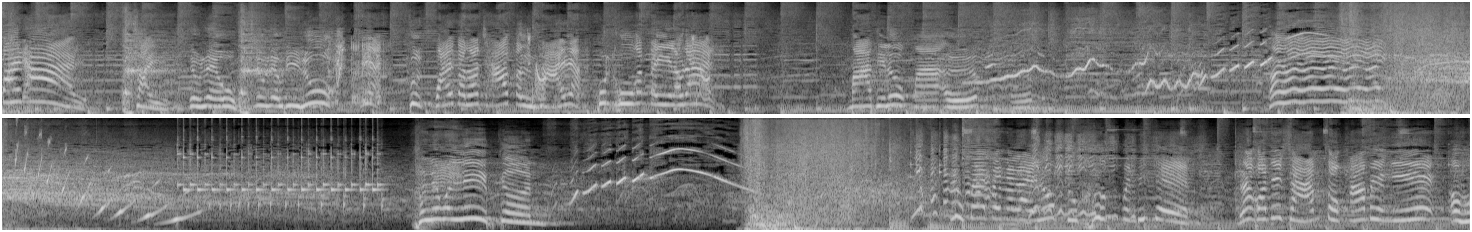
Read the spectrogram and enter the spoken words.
ไปได้ ใส่เร็วเร็วเร็วเร็วๆดีลูกเนี่ยฝึกไว้ตอนเช้าตื่นสายเนี่ย คุณครูก็ตีเราได้ มาที่ลูกมาเออ เขาเรียกว่ารีบเกิน ลูกแม่เป็นอะไรลูกดูคึกเป็นพิเศษ แล้วคนที่สามตกน้ำไปอย่างนี้ โอ้โห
